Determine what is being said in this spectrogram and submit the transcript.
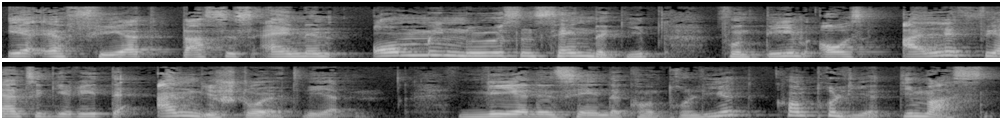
Er erfährt, dass es einen ominösen Sender gibt, von dem aus alle Fernsehgeräte angesteuert werden. Wer den Sender kontrolliert, kontrolliert die Massen.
